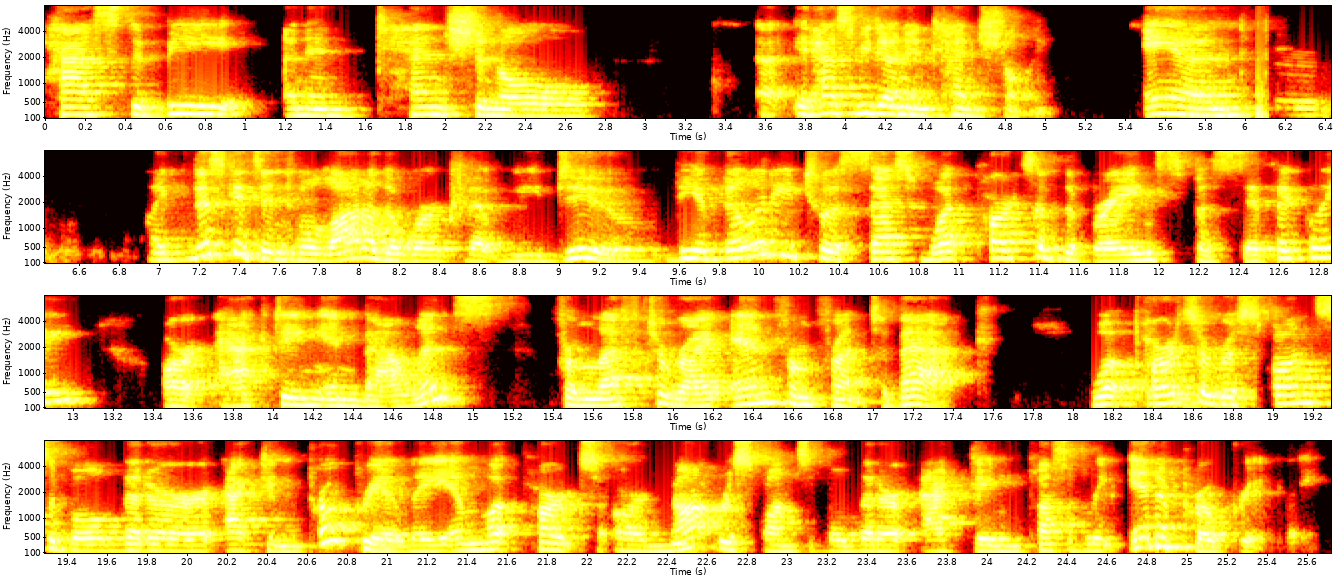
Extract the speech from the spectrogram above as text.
has to be an intentional uh, it has to be done intentionally and mm-hmm. like this gets into a lot of the work that we do the ability to assess what parts of the brain specifically are acting in balance from left to right and from front to back what parts are responsible that are acting appropriately and what parts are not responsible that are acting possibly inappropriately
